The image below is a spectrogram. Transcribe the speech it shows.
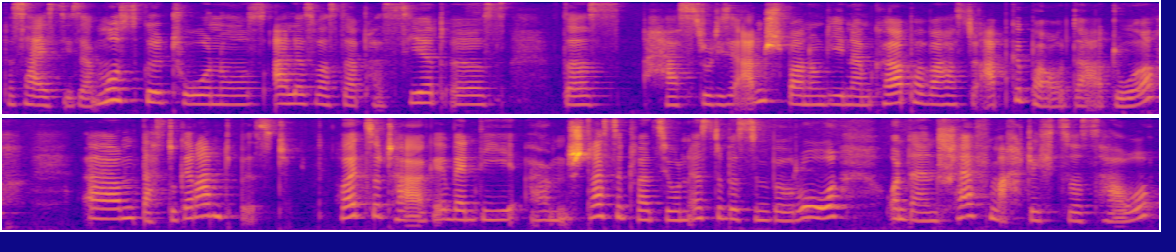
Das heißt, dieser Muskeltonus, alles, was da passiert ist, das hast du, diese Anspannung, die in deinem Körper war, hast du abgebaut dadurch, ähm, dass du gerannt bist. Heutzutage, wenn die ähm, Stresssituation ist, du bist im Büro und dein Chef macht dich zur Sau,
